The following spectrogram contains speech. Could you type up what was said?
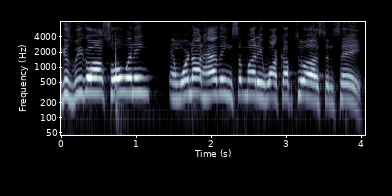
Because we go out soul winning, and we're not having somebody walk up to us and say,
